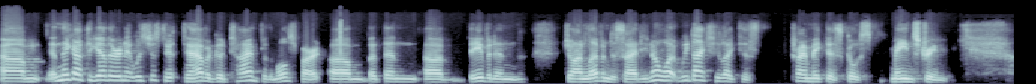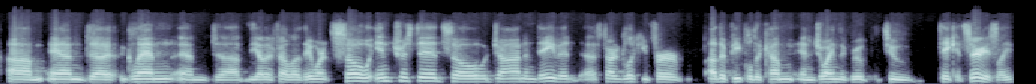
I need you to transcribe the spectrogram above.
Um, and they got together and it was just to, to have a good time for the most part. Um, but then uh, David and John Levin decided, you know what, we'd actually like to try and make this go mainstream. Um, and uh, Glenn and uh, the other fellow, they weren't so interested. So John and David uh, started looking for other people to come and join the group to take it seriously.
